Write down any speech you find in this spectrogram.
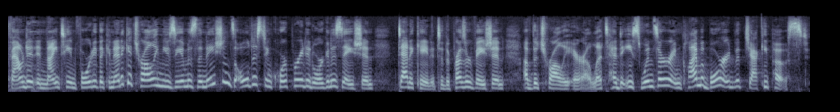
Founded in 1940, the Connecticut Trolley Museum is the nation's oldest incorporated organization dedicated to the preservation of the trolley era. Let's head to East Windsor and climb aboard with Jackie Post.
